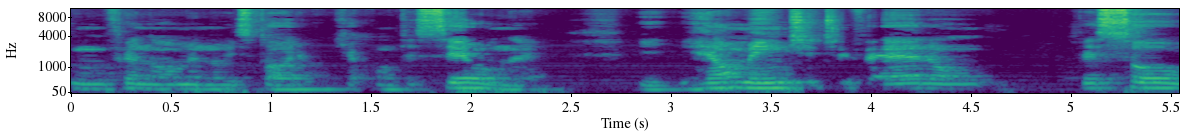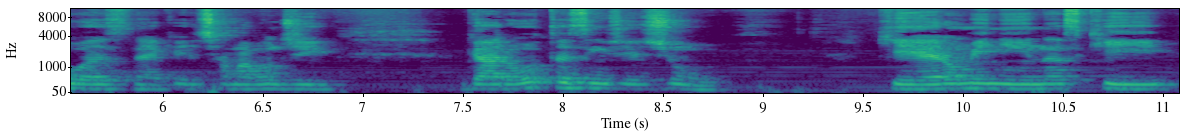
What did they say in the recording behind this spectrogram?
um fenômeno histórico que aconteceu, né? E realmente tiveram pessoas, né, que eles chamavam de garotas em jejum, que eram meninas que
